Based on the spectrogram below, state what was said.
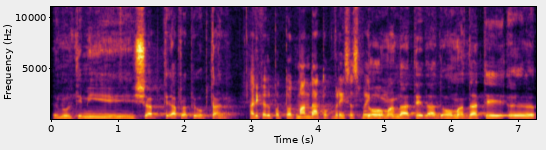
în ultimii șapte, aproape opt ani. Adică după tot mandatul vrei să spui? Două mandate, da, două mandate uh,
